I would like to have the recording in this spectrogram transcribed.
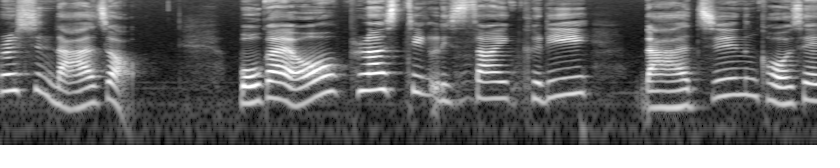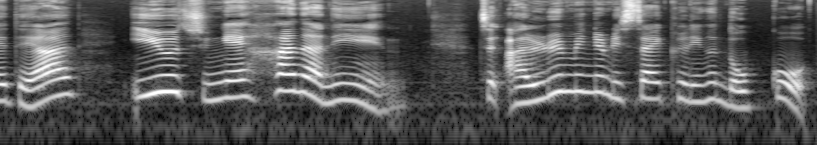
훨씬 낮아. 뭐가요? 플라스틱 리사이클이 낮은 것에 대한 이유 중에 하나는 즉 알루미늄 리사이클링은 높고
